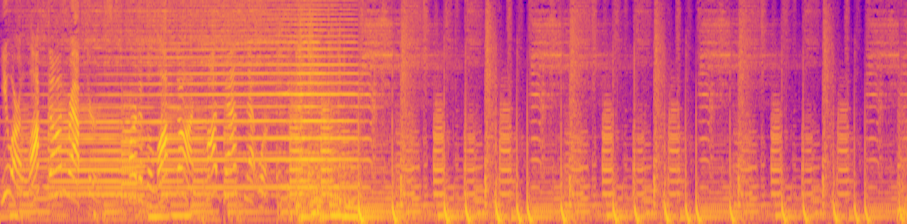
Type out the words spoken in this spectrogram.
You are Locked On Raptors, part of the Locked On Podcast Network.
